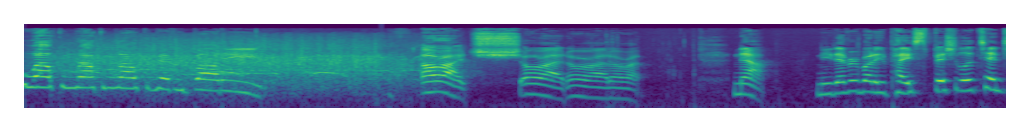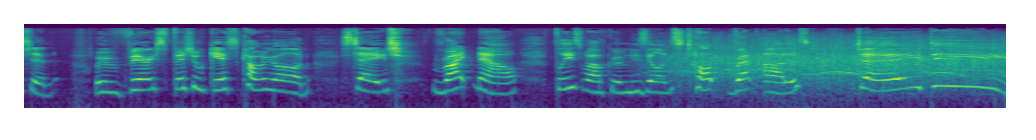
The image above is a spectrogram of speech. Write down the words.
Welcome, welcome, welcome, everybody. All right, shh. All right, all right, all right. Now, need everybody to pay special attention. We have a very special guest coming on stage right now. Please welcome New Zealand's top rap artist, JD.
